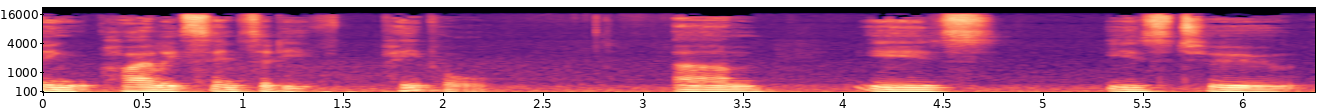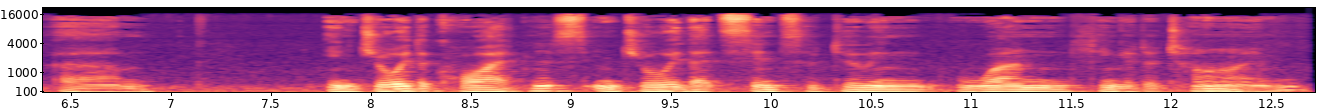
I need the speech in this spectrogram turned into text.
being highly sensitive people um, is is to um, enjoy the quietness, enjoy that sense of doing one thing at a time,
